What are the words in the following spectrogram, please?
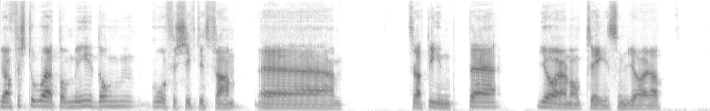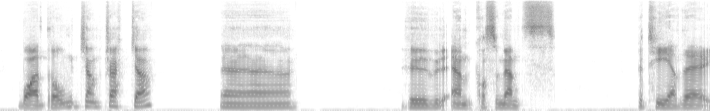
jag förstår att de, är, de går försiktigt fram. Eh, för att inte göra någonting som gör att bara de kan tracka eh, hur en konsuments beteende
